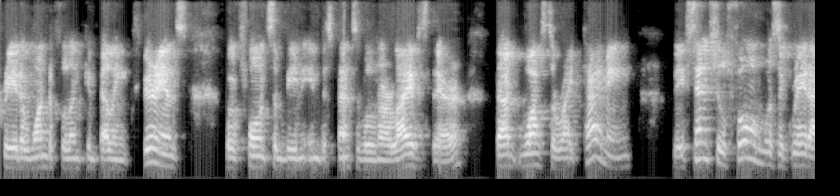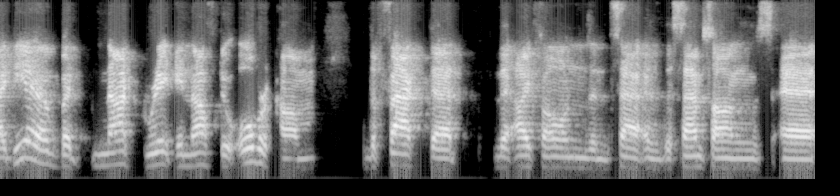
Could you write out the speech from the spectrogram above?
create a wonderful and compelling experience where phones have been indispensable in our lives there. That was the right timing. The essential phone was a great idea, but not great enough to overcome the fact that the iPhones and, the Samsungs and,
